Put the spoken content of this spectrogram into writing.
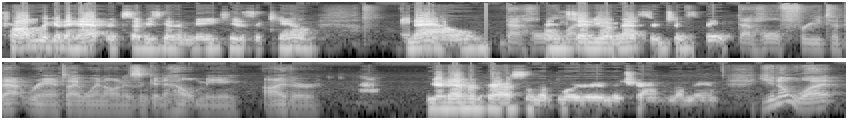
Probably going to happen. Somebody's going to make his account And now that whole and like, send you a message fake. that whole free Tibet rant I went on isn't going to help me either. You're never crossing the border into China, my man. You know what?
